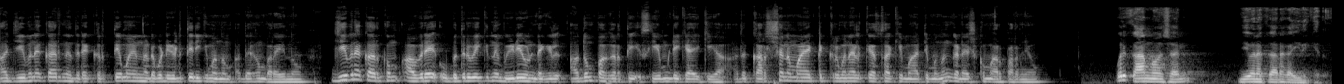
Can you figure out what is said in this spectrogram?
ആ ജീവനക്കാരനെതിരെ കൃത്യമായ നടപടി എടുത്തിരിക്കുമെന്നും അദ്ദേഹം പറയുന്നു. ജീവനക്കാർക്കും അവരെ ഉപദ്രവിക്കുന്ന വീഡിയോ ഉണ്ടെങ്കിൽ അതും പകർത്തി സി എം ഡിക്ക് അയക്കുക. അത് കർശനമായ ക്രിമിനൽ കേസാക്കി മാറ്റുമെന്നും ഗണേഷ് കുമാർ പറഞ്ഞു. ഒരു കാരണവശാലും ജീവനക്കാരെ കൈവയ്ക്കരുത്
